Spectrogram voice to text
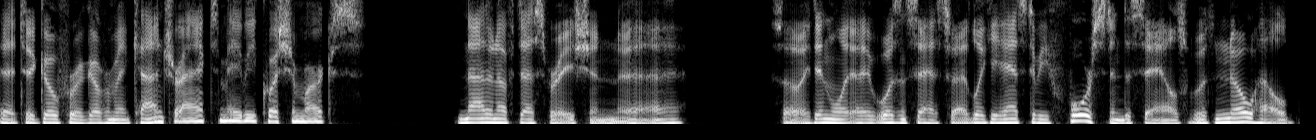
uh, to go for a government contract, maybe question marks. Not enough desperation, uh, so I didn't, I wasn't satisfied. Like he has to be forced into sales with no help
